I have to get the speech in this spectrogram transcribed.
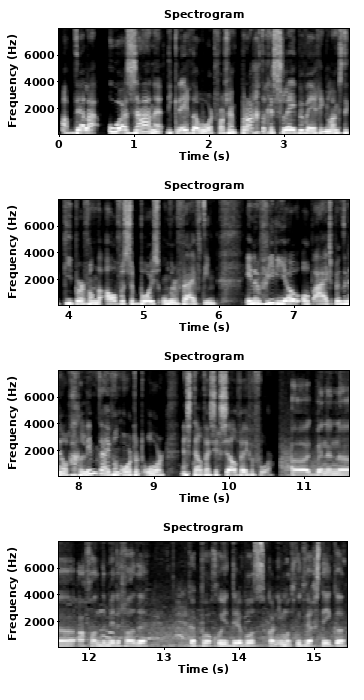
Abdella Ouazane die kreeg de award voor zijn prachtige sleepbeweging langs de keeper van de Alphense Boys onder 15. In een video op ajax.nl glimt hij van oor tot oor en stelt hij zichzelf even voor. Eh, ik ben een uh, afvallende middenvelder. Ik heb uh, goede dribbles, kan iemand goed wegsteken.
